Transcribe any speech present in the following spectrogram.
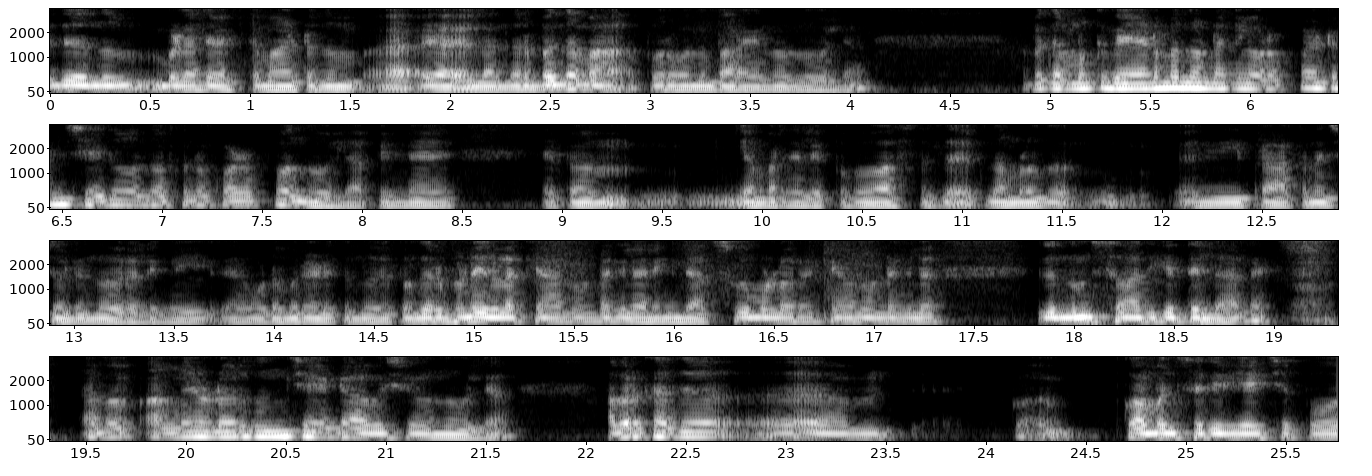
ഇതൊന്നും വളരെ വ്യക്തമായിട്ടൊന്നും അല്ല നിർബന്ധപൂർവമൊന്നും പറയുന്നൊന്നുമില്ല. അപ്പം നമുക്ക് വേണമെന്നുണ്ടെങ്കിൽ ഉറപ്പായിട്ടും ചെയ്തു വന്നിടത്തോളം കുഴപ്പമൊന്നുമില്ല. പിന്നെ ഇപ്പം ഞാൻ പറഞ്ഞല്ലോ ഇപ്പോൾ ഉപവാസത്തിൽ നമ്മൾ ഈ പ്രാർത്ഥന ചൊല്ലുന്നവർ അല്ലെങ്കിൽ ഉടമ്പടി എടുക്കുന്നവർ ഇപ്പോൾ ഗർഭിണികളൊക്കെ ആണെന്നുണ്ടെങ്കിൽ അല്ലെങ്കിൽ അസുഖമുള്ളവരൊക്കെ ആണെന്നുണ്ടെങ്കിൽ ഇതൊന്നും സാധിക്കത്തില്ല അല്ലേ? അപ്പം അങ്ങനെയുള്ളവർക്കൊന്നും ചെയ്യേണ്ട ആവശ്യമൊന്നുമില്ല. അവർക്കത് കോമ്പൻസറി അയച്ചപ്പോൾ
